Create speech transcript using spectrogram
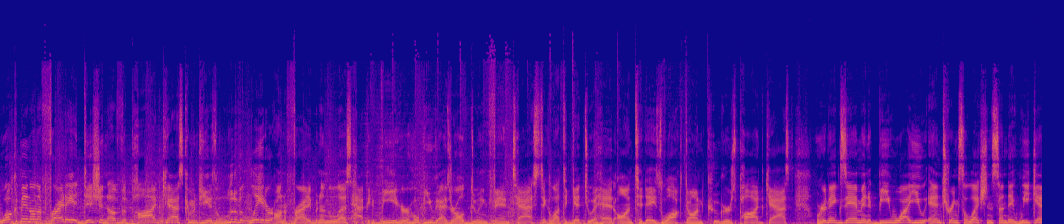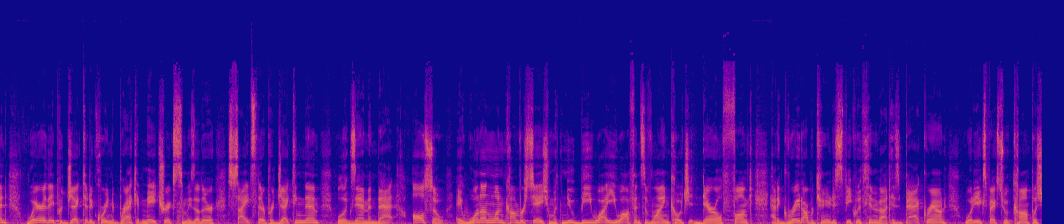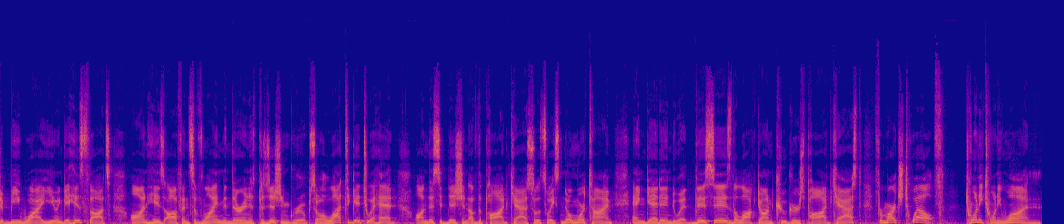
Welcome in on a Friday edition of the podcast, coming to you guys a little bit later on a Friday, but nonetheless, happy to be here. Hope you guys are all doing fantastic. A lot to get to ahead on today's Locked On Cougars podcast. We're going to examine BYU entering Selection Sunday weekend. Where are they projected according to Bracket Matrix? Some of these other sites that are projecting them. We'll examine that. Also, a one on one conversation with new BYU offensive line coach Darrell Funk. Had a great opportunity to speak with him about his background what he expects to accomplish at BYU, and get his thoughts on his offensive linemen that are in his position group. So, a lot to get to ahead on this edition of the podcast. So, let's waste no more time and get into it. This is the Locked On Cougars podcast for March 12th, 2021.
